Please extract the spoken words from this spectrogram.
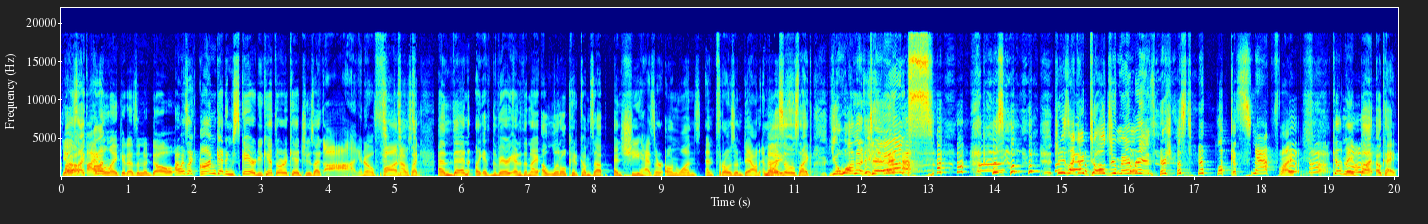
yeah, I was like, I don't like it as an adult. I was like, I'm getting scared. You can't throw it at a kid. She was like, ah, you know, fun. I was like, and then like at the very end of the night, a little kid comes up and she has her own ones and throws them down. And Nice. Melissa was like, you want to dance? She's like, I told you, Mamrie. They're just in like a snap fight. Killed me. But okay,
